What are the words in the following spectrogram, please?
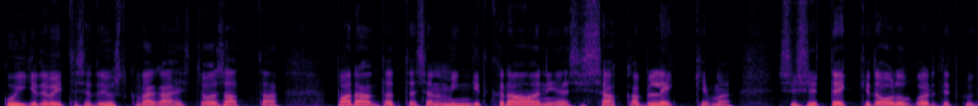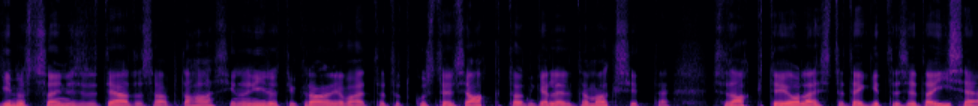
kuigi te võite seda justkui väga hästi osata, parandate seal mingit kraani ja siis see hakkab lekkima, siis võib tekkida olukord, et kui kindlustusandja seda teada saab, et ahah, siin on hiljuti kraani vahetatud, kus teil see akt on, kellele te maksite, seda akti ei ole, siis te tegite seda ise,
